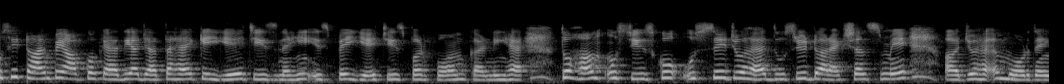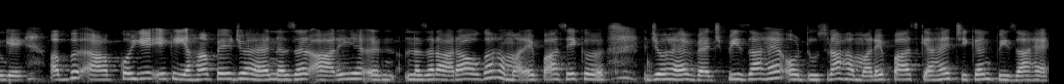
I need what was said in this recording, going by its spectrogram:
उसी टाइम पे आपको कह दिया जाता है कि ये चीज़ नहीं, इस पे ये चीज़ परफॉर्म करनी है। तो हम उस चीज़ को उससे जो है दूसरी डायरेक्शंस में जो है मोड़ देंगे। अब आपको ये एक यहाँ पे जो है नज़र आ रही है, नज़र आ रहा होगा, हमारे पास एक, जो है वेज पिज़्ज़ा है और दूसरा हमारे पास क्या है चिकन पिज़्ज़ा है।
